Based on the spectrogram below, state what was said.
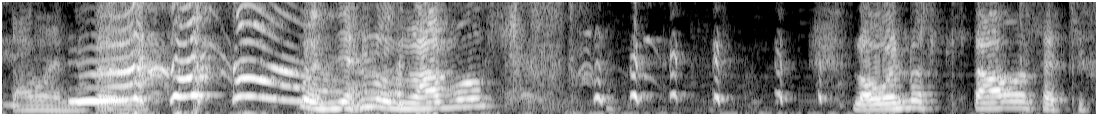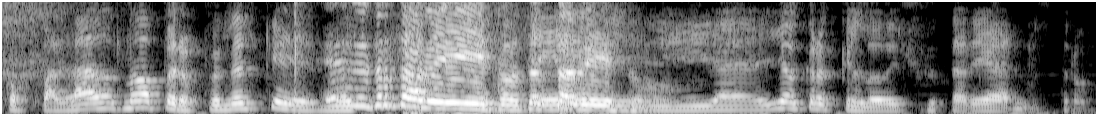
Está bueno. Pues, ya nos vamos. Lo bueno es que estábamos achicopalados. No, pero pues es que. Eh, Se trata de eso, se trata de eso. y, eh, yo creo que lo disfrutaría nuestro,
